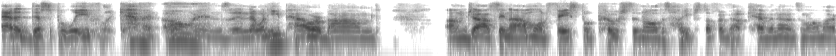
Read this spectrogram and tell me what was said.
at a disbelief, like Kevin Owens. And then when he power bombed um, John Cena, I'm on Facebook posting all this hype stuff about Kevin Owens, and all my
